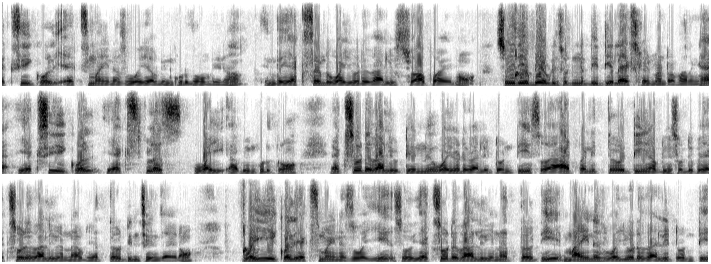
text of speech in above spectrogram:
X equal X minus Y அப்படின்னு கொடுத்தோம் அப்படின்னா இந்த எக்ஸ் அண்ட் ஒய்யோட வேல்யூ ஸ்வாப் ஆகிடும் ஸோ இது எப்படி அப்படின்னு சொல்லிட்டு நான் டீட்டெயிலாக எக்ஸ்பிளைன் பண்ணுற பாருங்க. X equal X plus Y அப்படின்னு கொடுக்கும் எக்ஸோட வேல்யூ டென்னு ஒய்யோட வேல்யூ டுவெண்ட்டி ஸோ ஆட் பண்ணி தேர்ட்டின் அப்படின்னு சொல்லிட்டு இப்போ எக்ஸோட வேல்யூ என்ன அப்படின்னா தேர்ட்டின் சேஞ்ச் ஆகிடும் Y equal X minus Y so எக்ஸோட வேல்யூ என்ன? தேர்ட்டி மைனஸ் ஒய்யோட வேல்யூ டுவெண்ட்டி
